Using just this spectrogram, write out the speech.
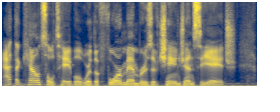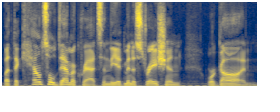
At the council table were the four members of Change NCH, but the council Democrats and the administration were gone.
